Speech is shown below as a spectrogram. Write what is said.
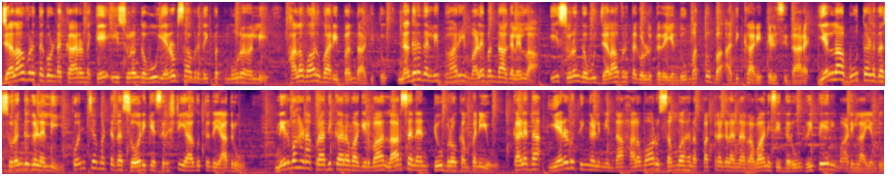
ಜಲಾವೃತಗೊಂಡ ಕಾರಣಕ್ಕೆ ಈ ಸುರಂಗವು ಎರಡು ಸಾವಿರದ ಇಪ್ಪತ್ತ್ ಮೂರರಲ್ಲಿ ಹಲವಾರು ಬಾರಿ ಬಂದ್ ಆಗಿತ್ತು ನಗರದಲ್ಲಿ ಭಾರಿ ಮಳೆ ಬಂದಾಗಲೆಲ್ಲ ಈ ಸುರಂಗವು ಜಲಾವೃತಗೊಳ್ಳುತ್ತದೆ ಎಂದು ಮತ್ತೊಬ್ಬ ಅಧಿಕಾರಿ ತಿಳಿಸಿದ್ದಾರೆ. ಎಲ್ಲಾ ಭೂತಳದ ಸುರಂಗಗಳಲ್ಲಿ ಕೊಂಚ ಮಟ್ಟದ ಸೋರಿಕೆ ಸೃಷ್ಟಿಯಾಗುತ್ತದೆಯಾದರೂ ನಿರ್ವಹಣಾ ಪ್ರಾಧಿಕಾರವಾಗಿರುವ ಲಾರ್ಸನ್ ಅಂಡ್ ಟ್ಯೂಬ್ರೋ ಕಂಪನಿಯು ಕಳೆದ ಎರಡು ತಿಂಗಳಿನಿಂದ ಹಲವಾರು ಸಂವಹನ ಪತ್ರಗಳನ್ನು ರವಾನಿಸಿದ್ದರೂ ರಿಪೇರಿ ಮಾಡಿಲ್ಲ ಎಂದು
